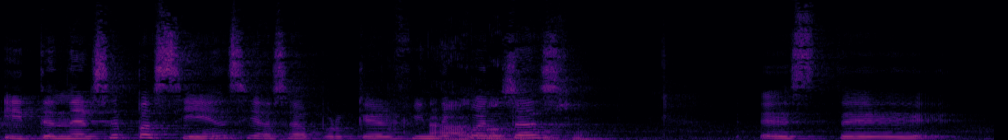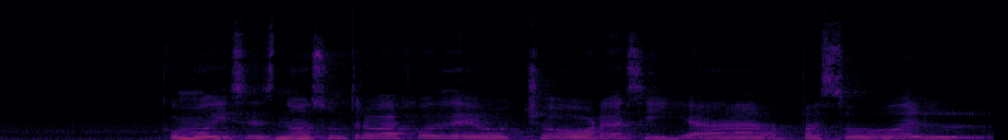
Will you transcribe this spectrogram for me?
y, tenerse paciencia, o sea, porque al fin de ah, cuentas, este, como dices, no es un trabajo de ocho horas y ya pasó el,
